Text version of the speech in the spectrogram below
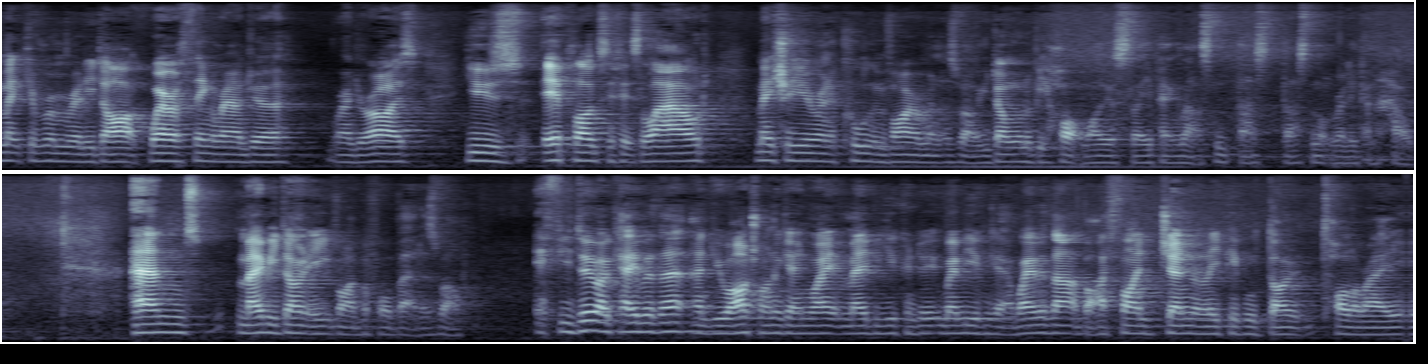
make your room really dark, wear a thing around your, around your eyes, use earplugs if it's loud, make sure you're in a cool environment as well. You don't want to be hot while you're sleeping, that's, that's, that's not really going to help. And maybe don't eat right before bed as well if you do okay with it and you are trying to gain weight, maybe you can do maybe you can get away with that. But I find generally people don't tolerate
